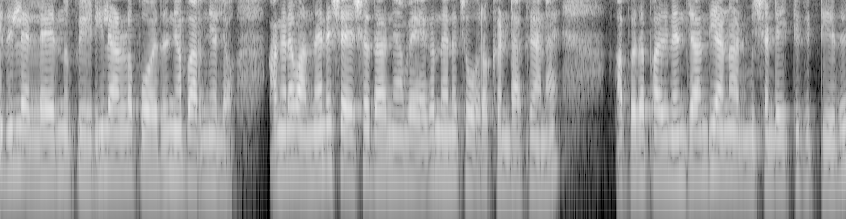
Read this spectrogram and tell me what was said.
ഇതിലല്ലായിരുന്നു. പേടിയിലാണല്ലോ പോയത് ഞാൻ പറഞ്ഞല്ലോ. അങ്ങനെ വന്നതിന്റെ ശേഷം ഇതാ ഞാൻ വേഗം തന്നെ ചോറൊക്കെ ഉണ്ടാക്കുകയാണ്. അപ്പോൾ ഇതാ പതിനഞ്ചാം തീയതിയാണ് അഡ്മിഷൻ ഡേറ്റ് കിട്ടിയത്.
